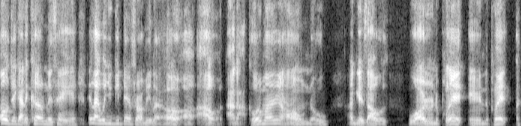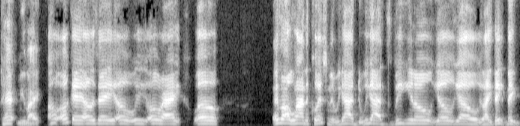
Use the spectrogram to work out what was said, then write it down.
OJ got a cut on his hand. They're like, "Where you get that from?" He like, "Oh, I, I, I got cut on my hand. I don't know. I guess I was watering the plant and the plant attacked me." Like, "Oh, okay, OJ. Oh, we all right. Well." That's all line of questioning we gotta do. We got to be, you know, yo, yo, like they they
